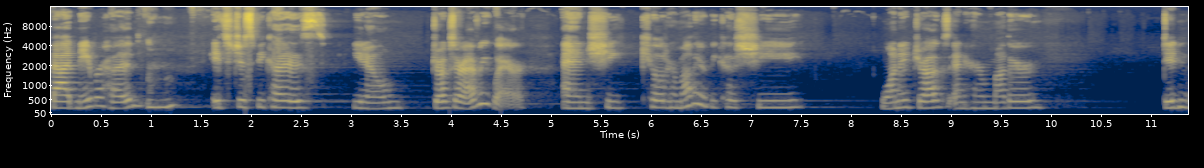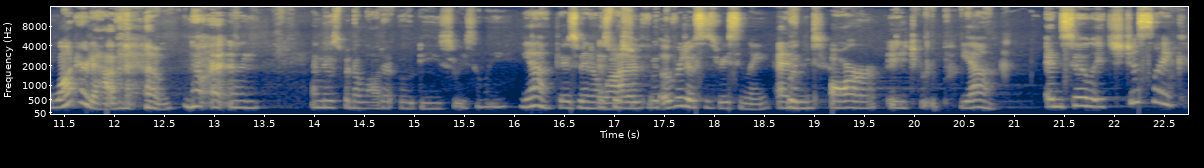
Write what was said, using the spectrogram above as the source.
bad neighborhood. Mm-hmm. It's just because, you know, drugs are everywhere. And she killed her mother because she wanted drugs and her mother didn't want her to have them. No, and, and and there's been a lot of ODs recently Yeah, there's been a Especially lot of with- overdoses recently. And our age group. yeah. And so it's just like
